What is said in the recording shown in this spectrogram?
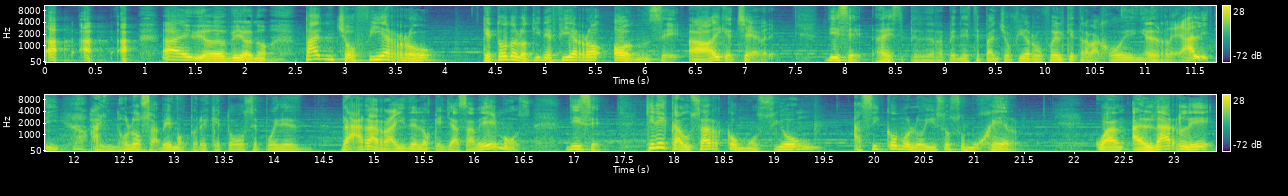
Ay, Dios mío, ¿no? Pancho Fierro que todo lo tiene Fierro 11. Ay, qué chévere. Dice, pero de repente este Pancho Fierro fue el que trabajó en el reality. Ay, no lo sabemos, pero es que todo se puede dar a raíz de lo que ya sabemos. Dice, quiere causar conmoción así como lo hizo su mujer. al darle,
